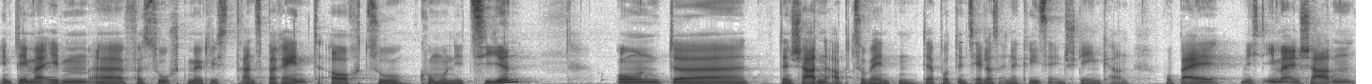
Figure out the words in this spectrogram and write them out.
Indem er eben äh, versucht, möglichst transparent auch zu kommunizieren und äh, den Schaden abzuwenden, der potenziell aus einer Krise entstehen kann. Wobei nicht immer ein Schaden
